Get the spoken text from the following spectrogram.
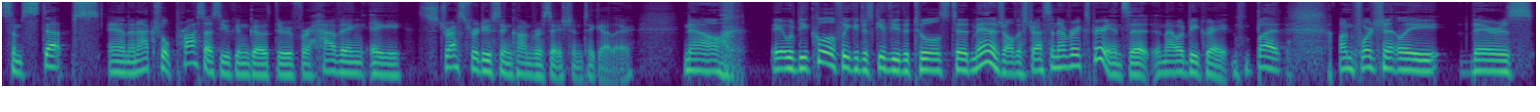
some steps and an actual process you can go through for having a stress reducing conversation together. Now, it would be cool if we could just give you the tools to manage all the stress and never experience it, and that would be great. But unfortunately, there's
